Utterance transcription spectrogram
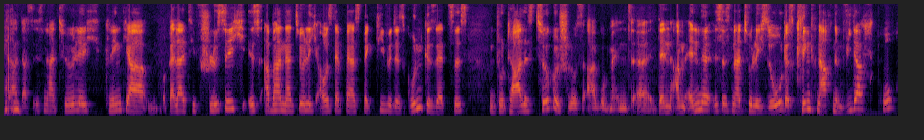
Ja, das ist natürlich, klingt ja relativ schlüssig, ist aber natürlich aus der Perspektive des Grundgesetzes ein totales Zirkelschlussargument. Äh, denn am Ende ist es natürlich so, das klingt nach einem Widerspruch,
